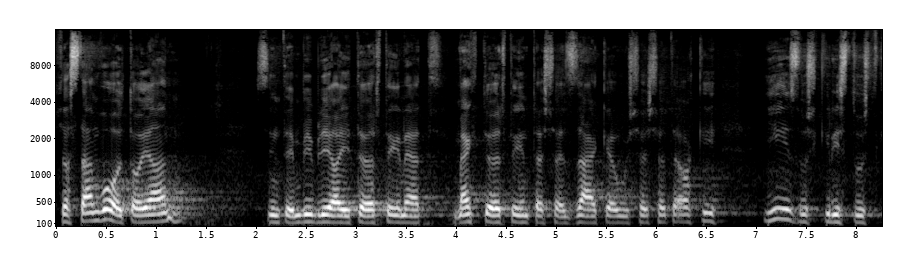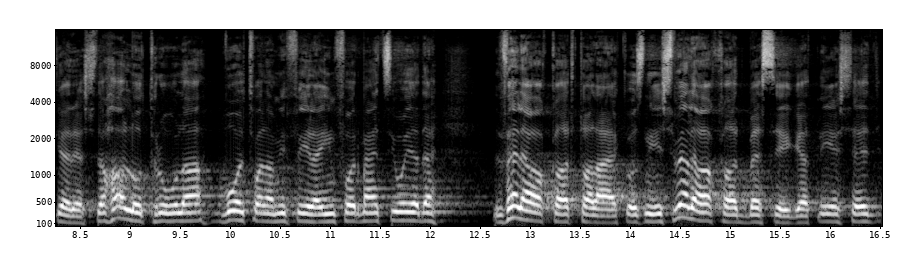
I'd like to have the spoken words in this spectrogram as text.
És aztán volt olyan, szintén bibliai történet, megtörtént eset, Zákeus esete, aki Jézus Krisztust kereste. Hallott róla, volt valamiféle információja, de vele akart találkozni, és vele akart beszélgetni, és egy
